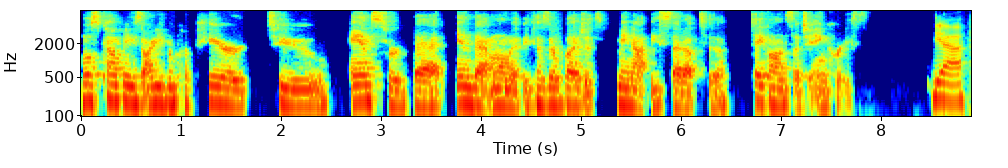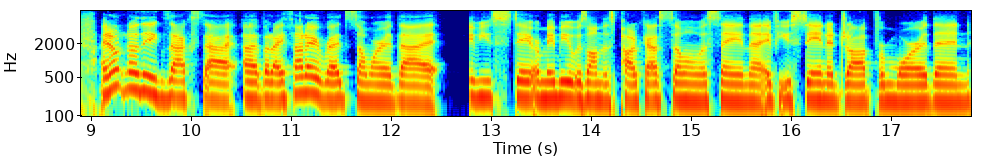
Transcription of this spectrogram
most companies aren't even prepared to answer that in that moment because their budgets may not be set up to take on such an increase. Yeah. I don't know the exact stat, uh, but I thought I read somewhere that if you stay, or maybe it was on this podcast, someone was saying that if you stay in a job for more than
